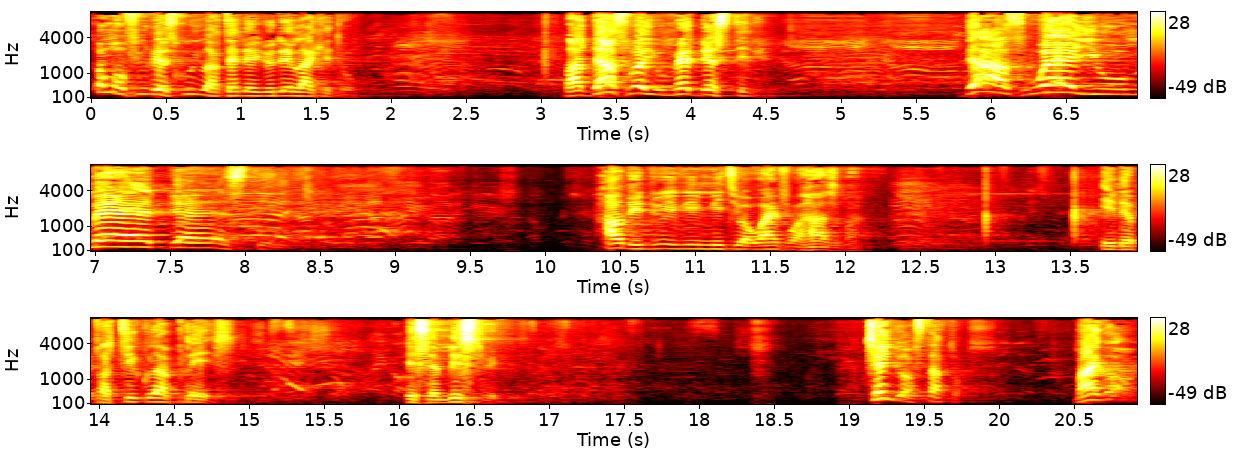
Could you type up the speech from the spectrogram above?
Some of you, the school you attended, you didn't like it. All. But that's where you met destiny. That's where you met destiny. How did you even meet your wife or husband? In a particular place. It's a mystery. Change your status. My God.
